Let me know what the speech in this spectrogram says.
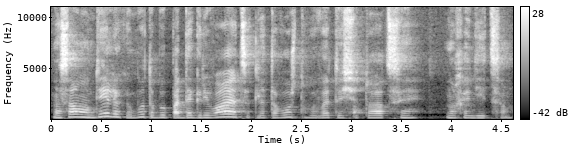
на самом деле как будто бы подогревается для того, чтобы в этой ситуации находиться.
